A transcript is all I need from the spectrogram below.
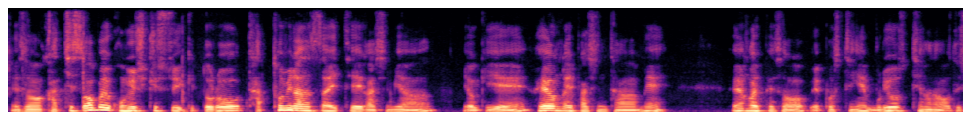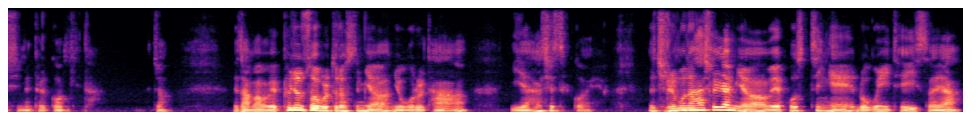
그래서 같이 서버에 공유시킬 수 있도록 닷홈이라는 사이트에 가시면 여기에 회원가입하신 다음에 회원가입해서 웹호스팅에 무료 호스팅 하나 얻으시면 될 겁니다. 그래서 아마 웹표준 수업을 들었으면 요거를 다 이해하셨을 거예요. 질문을 하시려면 웹 호스팅에 로그인이 돼 있어야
